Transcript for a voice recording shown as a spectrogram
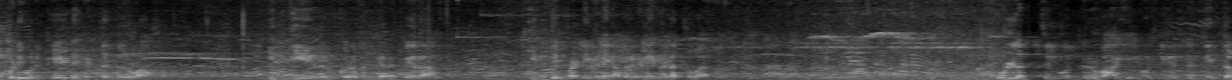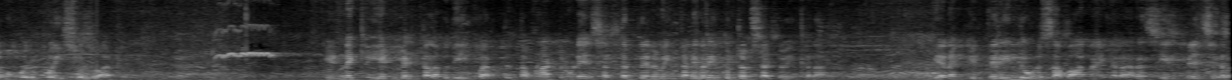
இப்படி ஒரு கேடுகட்ட நிர்வாகம் இந்திய எதிர்க்கிறோம் என்கிற பெயரால் இந்தி பள்ளிகளை அவர்களே நடத்துவார்கள். உள்ளத்தில் ஒன்று வாயில் ஒன்று என்று நித்தமும் ஒரு பொய் சொல்வார்கள். இன்னைக்கு எங்கள் தளபதியை பார்த்து தமிழ்நாட்டினுடைய சட்டப்பேரவை தலைவரை குற்றம் சாட்டு வைக்கிறார். எனக்கு தெரிந்து ஒரு சபாநாயகர் அரசியல் பேசுகிற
